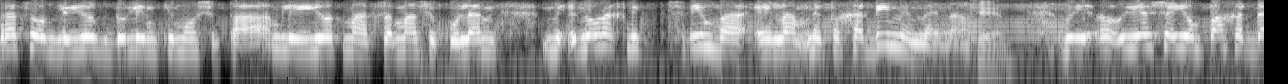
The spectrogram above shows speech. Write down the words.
רצון להיות גדולים כמו שפעם, להיות מעצמה שכולם לא רק מתיישבים בה, אלא מפחדים ממנה. כן. ויש היום פחד די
